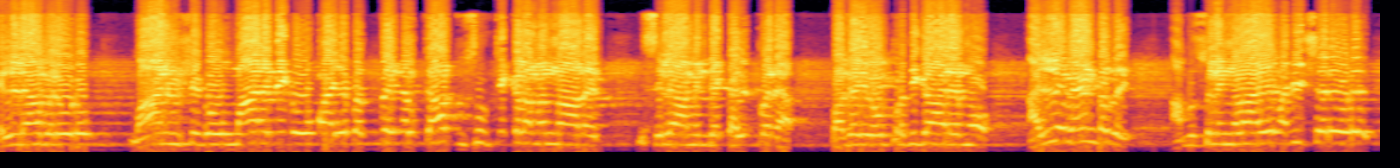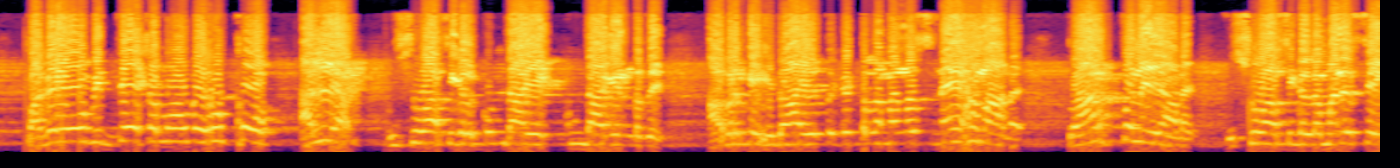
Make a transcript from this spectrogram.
എല്ലാവരോടും മാനുഷികവും മാനവികവുമായ ബന്ധങ്ങൾ കാത്തു സൂക്ഷിക്കണമെന്നാണ് ഇസ്ലാമിന്റെ കൽപ്പന. പകയോ പ്രതികാരമോ അല്ല വേണ്ടത്. അമുസ്ലിങ്ങളായ മനുഷ്യരോട് പകയോ വിദ്വേഷമോ വെറുപ്പോ അല്ല വിശ്വാസികൾക്ക് ഉണ്ടായ ഉണ്ടാകേണ്ടത് അവർക്ക് ഹിതായത്ത് കിട്ടണമെന്ന സ്നേഹമാണ് പ്രാർത്ഥനയാണ്. വിശ്വാസികളുടെ മനസ്സിൽ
